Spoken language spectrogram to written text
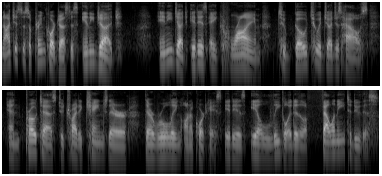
not just a Supreme Court justice, any judge. Any judge. It is a crime to go to a judge's house and protest to try to change their their ruling on a court case. It is illegal. It is a felony to do this.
